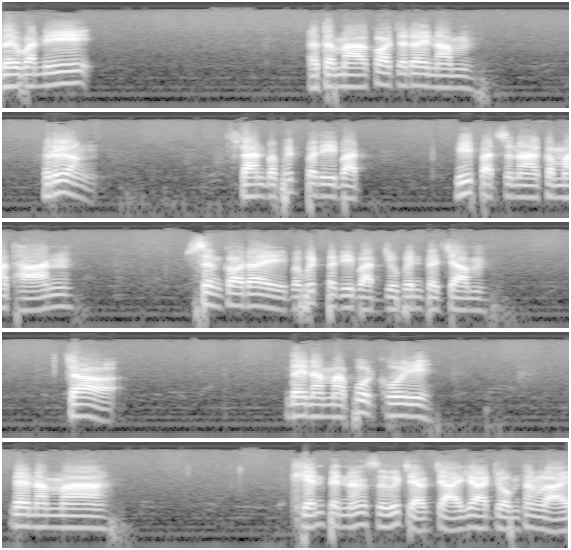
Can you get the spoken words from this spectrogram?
ในวันนี้อาตมาก็จะได้นำเรื่องการประพฤติปฏิบัติ วิปัสสนากรรมฐาน ซึ่งก็ได้ประพฤติปฏิบัติอยู่เป็นประจำก็ได้นำมาพูดคุย ได้นำมาเขียนเป็นหนังสือแจกจ่ายญาติโยมทั้งหลาย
